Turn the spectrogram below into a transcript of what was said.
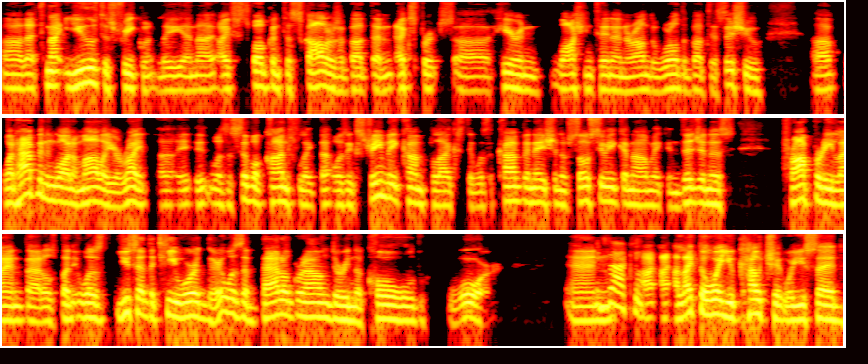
uh, that's not used as frequently. And I, have spoken to scholars about that and experts uh, here in Washington and around the world about this issue. Uh, what happened in Guatemala, you're right, uh, it, it, was a civil conflict that was extremely complex. There was a combination of socioeconomic, indigenous, property land battles, but it was, you said the key word there, it was a battleground during the Cold War. And exactly. I, I like the way you couch it, where you said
